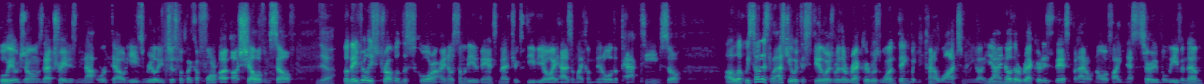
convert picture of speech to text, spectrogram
Julio Jones. That trade has not worked out. He's really just looked like a form a, a shell of himself. Yeah. So they've really struggled to score. I know some of the advanced metrics DVOA has them like a middle of the pack team. So uh, look, we saw this last year with the Steelers, where the record was one thing, but you kind of watch them and you go, "Yeah, I know the record is this, but I don't know if I necessarily believe in them."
